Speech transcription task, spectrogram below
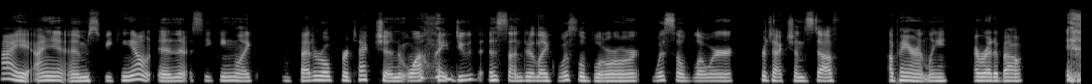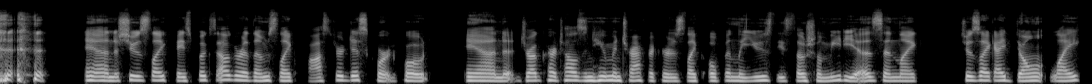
hi, I am speaking out and seeking like federal protection while I do this under like whistleblower whistleblower protection stuff. Apparently, I read about. and she was like, Facebook's algorithms like foster discord quote and drug cartels and human traffickers like openly use these social medias and like she was like, I don't like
